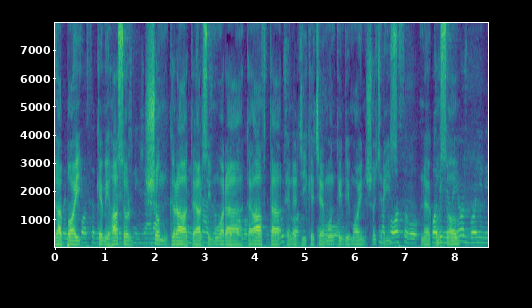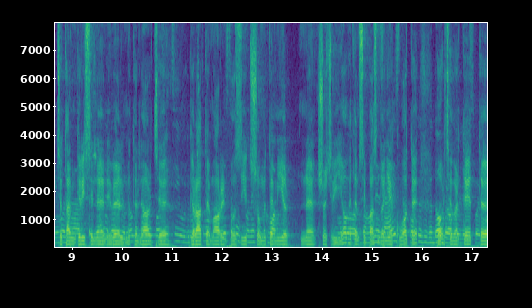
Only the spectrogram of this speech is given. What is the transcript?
gaboj kemi hasur shumë gra të arsimuara, të afta, energjike që mund t'i ndihmojnë shoqërisë në Kosovë që ta ngrisin në nivel më të lartë që gratë të marrin pozitë shumë më të mirë në shoqëri, jo vetëm sipas ndonjë kuote, por që vërtet të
